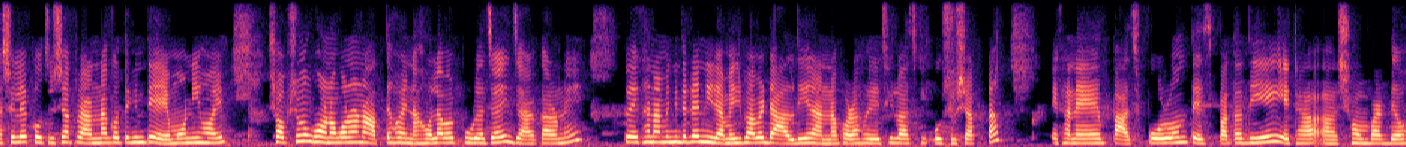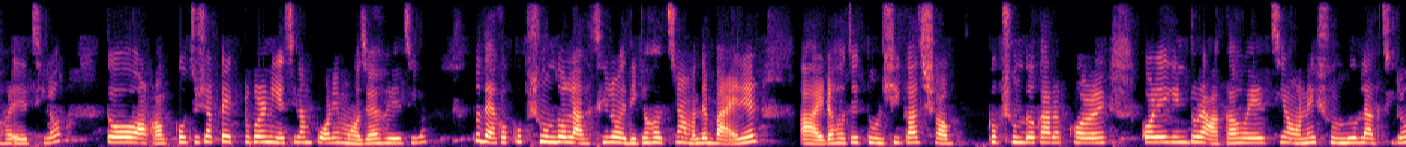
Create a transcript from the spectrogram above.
আসলে কচু শাক রান্না করতে কিন্তু এমনই হয়, সবসময় ঘন ঘন নাড়তে হয়, না হলে আবার পুড়ে যায়, যার কারণে। তো এখানে আমি কিন্তু এটা নিরামিষভাবে ডাল দিয়ে রান্না করা হয়েছিল আজকে কচু শাকটা। এখানে পাঁচ ফোড়ন, তেজপাতা দিয়েই এটা সোমবার দেওয়া হয়েছিল। তো কচু শাকটা একটু করে নিয়েছিলাম, পরে মজা হয়েছিল। তো দেখো খুব সুন্দর লাগছিল, এদিকে হচ্ছে আমাদের বাইরের এটা হচ্ছে তুলসী গাছ, সব খুব সুন্দর কার- করে কিন্তু রাখা হয়েছে, অনেক সুন্দর লাগছিল।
